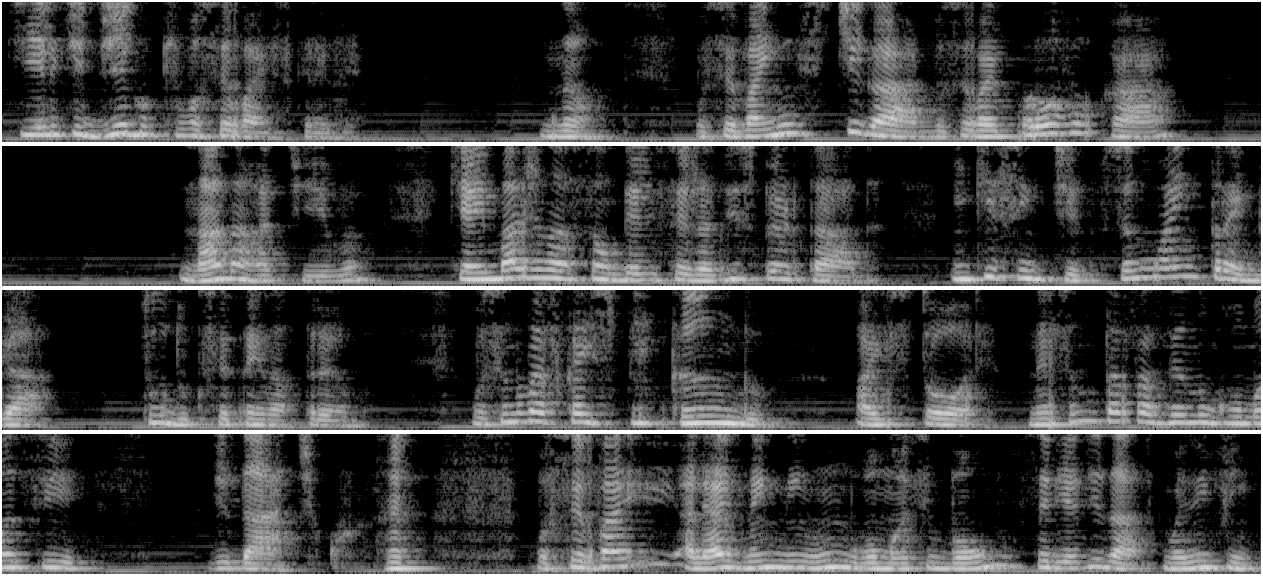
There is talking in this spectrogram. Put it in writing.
que ele te diga o que você vai escrever. Não. Você vai instigar, você vai provocar na narrativa que a imaginação dele seja despertada. Em que sentido? Você não vai entregar tudo que você tem na trama. Você não vai ficar explicando a história. Né? Você não está fazendo um romance didático. Né? Você vai, aliás, nem nenhum romance bom seria didático, mas enfim,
